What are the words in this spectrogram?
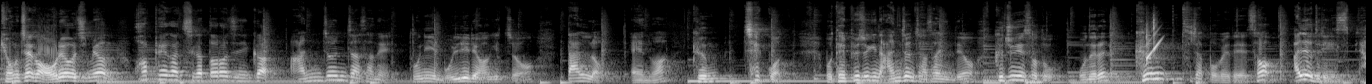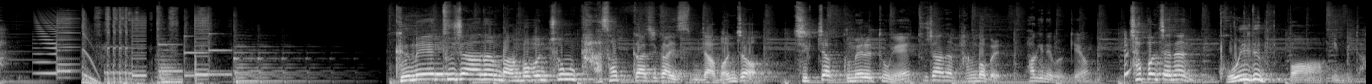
경제가 어려워지면 화폐 가치가 떨어지니까 안전자산에 돈이 몰리려 하겠죠. 달러, 엔화, 금, 채권. 뭐 대표적인 안전자산인데요. 그 중에서도 오늘은 금 투자법에 대해서 알려드리겠습니다. 금에 투자하는 방법은 총 다섯 가지가 있습니다. 먼저 직접 구매를 통해 투자하는 방법을 확인해 볼게요. 첫 번째는 골드바입니다.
